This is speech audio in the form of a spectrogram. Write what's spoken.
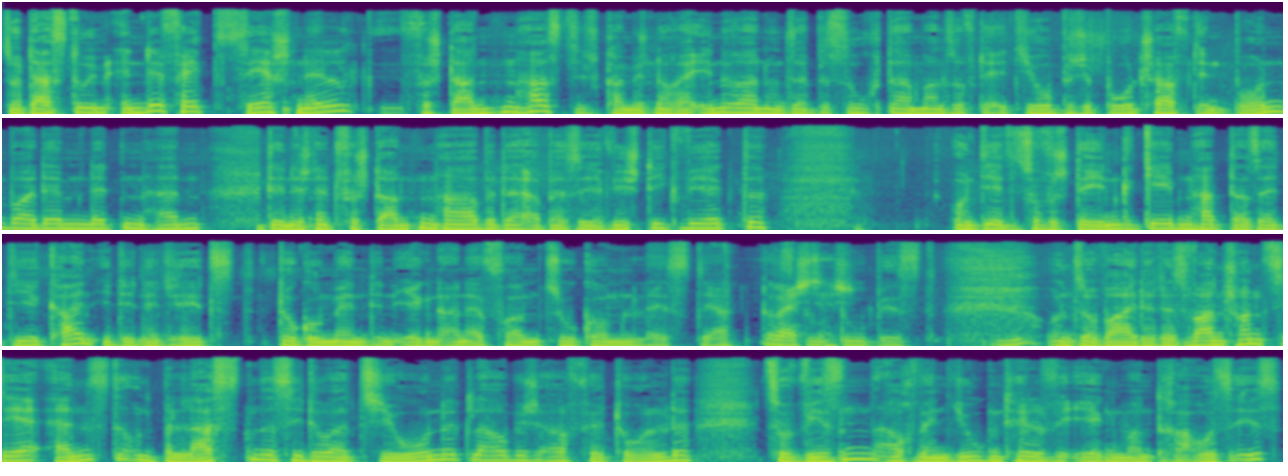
Sodass du im Endeffekt sehr schnell verstanden hast, ich kann mich noch erinnern an unser Besuch damals auf der äthiopischen Botschaft in Bonn bei dem netten Herrn, den ich nicht verstanden habe, der aber sehr wichtig wirkte und dir zu verstehen gegeben hat, dass er dir kein Identitätsdokument in irgendeiner Form zukommen lässt, ja, dass Richtig. du du bist mhm. und so weiter. Das waren schon sehr ernste und belastende Situationen, glaube ich, auch für Tolde, zu wissen, auch wenn Jugendhilfe irgendwann draus ist,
